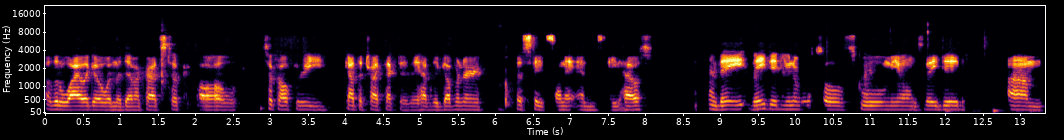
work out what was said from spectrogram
a little while ago when the Democrats took all took all three, got the trifecta. They have the governor, the state senate, and the state house, they they did universal school meals. They did um,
